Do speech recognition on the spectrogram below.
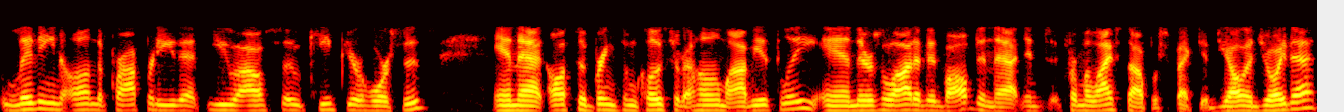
living on the property that you also keep your horses, and that also brings them closer to home, obviously. And there's a lot of involved in that, and from a lifestyle perspective, do y'all enjoy that?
